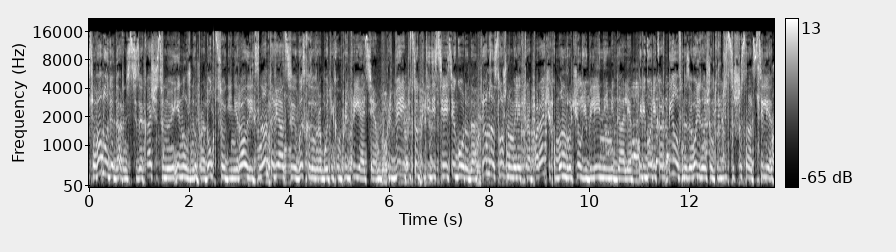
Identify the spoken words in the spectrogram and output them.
Слова благодарности за качественную и нужную продукцию генерал-лейтенант авиации высказал работникам предприятия. В преддверии 550-летия города трем заслуженным электроаппаратчикам он вручил юбилейные медали. Григорий Карпилов на заводе начал трудиться с 16 лет.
